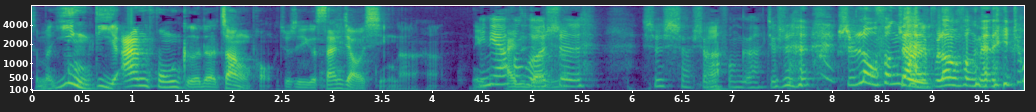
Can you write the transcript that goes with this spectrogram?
什么印第安风格的帐篷，就是一个三角形的啊。那个印第安风格是是什什么啊风格？就是是漏风的还是不漏风的那种？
